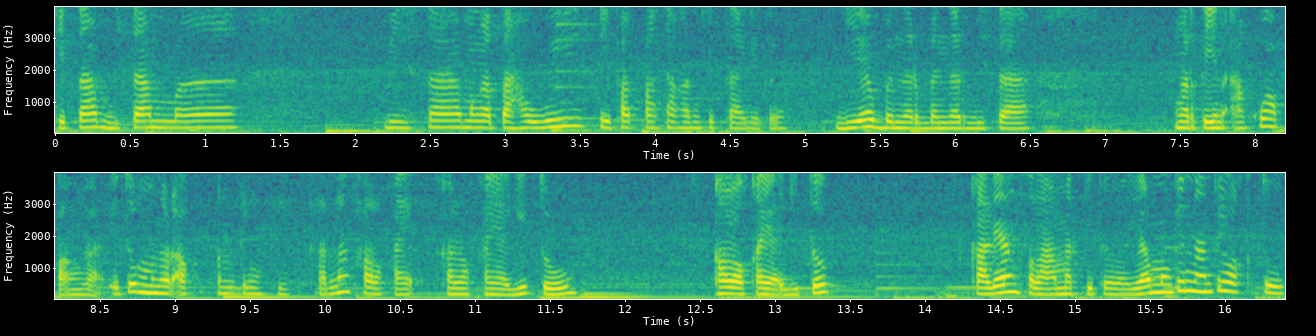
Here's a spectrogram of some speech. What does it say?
kita bisa me, bisa mengetahui sifat pasangan kita gitu. Dia benar-benar bisa ngertiin aku apa enggak. Itu menurut aku penting sih. Karena kalau kayak kalau kayak gitu kalau kayak gitu kalian selamat gitu loh. Ya mungkin nanti waktu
